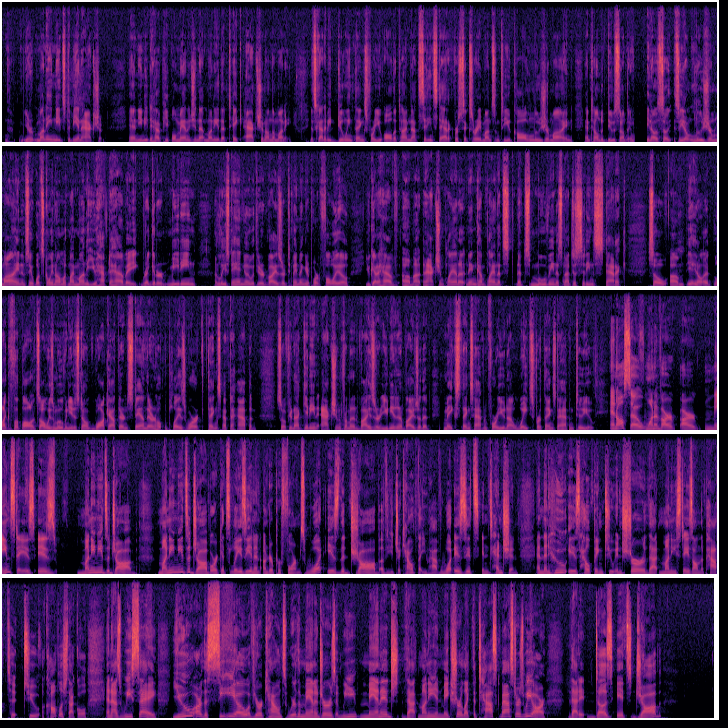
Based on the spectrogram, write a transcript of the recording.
your money needs to be in action, and you need to have people managing that money that take action on the money. It's got to be doing things for you all the time, not sitting static for six or eight months until you call and lose your mind and tell them to do something. You know, so so you don't lose your mind and say, "What's going on with my money?" You have to have a regular meeting, at least annually, with your advisor, depending on your portfolio. You got to have um, an action plan, an income plan that's that's moving. It's not just sitting static. So, um, you know, uh, like a football, it's always moving. You just don't walk out there and stand there and hope the plays work. Things have to happen. So, if you're not getting action from an advisor, you need an advisor that makes things happen for you, not waits for things to happen to you. And also, one of our our mainstays is money needs a job. Money needs a job or it gets lazy and it underperforms. What is the job of each account that you have? What is its intention? And then who is helping to ensure that money stays on the path to, to accomplish that goal? And as we say, you are the CEO of your accounts, we're the managers, and we manage that money and make sure, like the taskmasters we are, that it does its job.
